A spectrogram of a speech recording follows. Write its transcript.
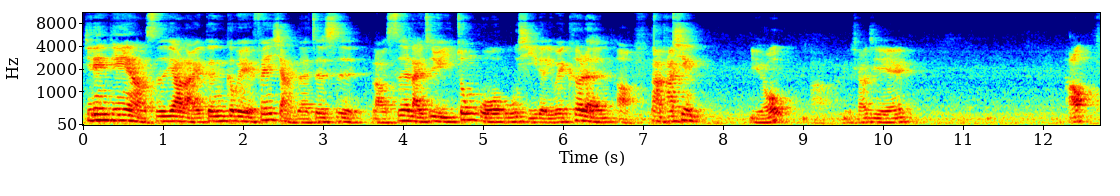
今天天野老师要来跟各位分享的，这是老师来自于中国无锡的一位客人啊，那他姓刘啊，刘小姐。好，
